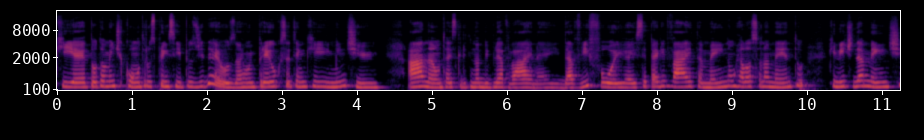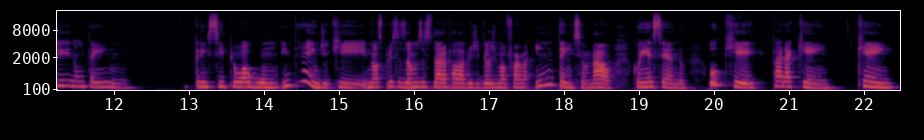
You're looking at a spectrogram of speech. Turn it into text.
que é totalmente contra os princípios de Deus, né? Um emprego que você tem que mentir. Ah, não, tá escrito na Bíblia vai, né? E Davi foi. Aí você pega e vai também num relacionamento que nitidamente não tem princípio algum. Entende que nós precisamos estudar a palavra de Deus de uma forma intencional, conhecendo o que, para quem, quem,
